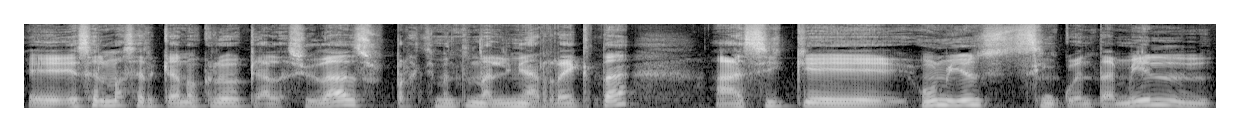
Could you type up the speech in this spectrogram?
Eh, es el más cercano creo que a la ciudad, es prácticamente una línea recta. Así que un millón cincuenta mil.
